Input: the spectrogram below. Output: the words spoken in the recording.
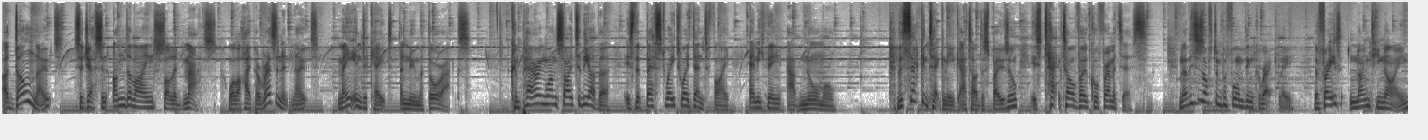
A dull note suggests an underlying solid mass, while a hyperresonant note may indicate a pneumothorax. Comparing one side to the other is the best way to identify anything abnormal. The second technique at our disposal is tactile vocal fremitus. Now this is often performed incorrectly. The phrase 99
